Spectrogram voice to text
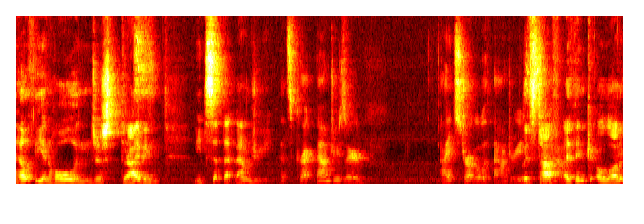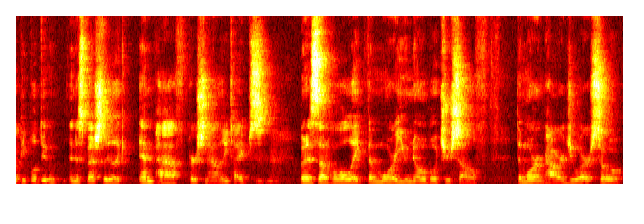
healthy and whole and just thriving, I need to set that boundary. That's correct. Boundaries are. I struggle with boundaries. It's tough. Um, I think a lot of people do, and especially like empath personality types. mhm. But it's that whole like the more you know about yourself, the more empowered you are. So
